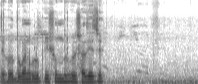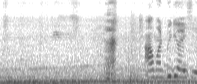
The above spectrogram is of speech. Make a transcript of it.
দেখো দোকানগুলো কি সুন্দর করে সাজিয়েছে আমার ভিডিও আইছে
